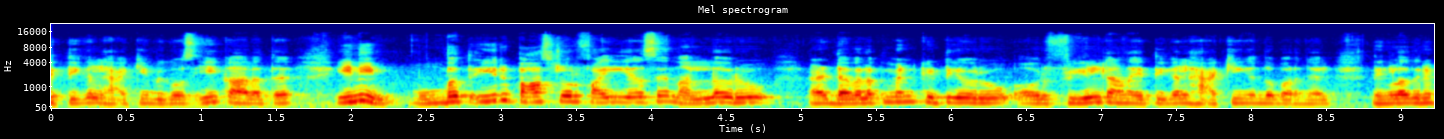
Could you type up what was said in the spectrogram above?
എത്തിക്കൽ ഹാക്കിംഗ് ബിക്കോസ് ഈ കാലത്ത് ഇനിയും മുമ്പത്തെ ഈ ഒരു പാസ്റ്റ് ഒരു ഫൈവ് ഇയേഴ്സേ നല്ലൊരു ഡെവലപ്മെന്റ് കിട്ടിയ ഒരു ഒരു ഫീൽഡാണ് എത്തിക്കൽ ഹാക്കിംഗ് എന്ന് പറഞ്ഞാൽ. നിങ്ങളതിന്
